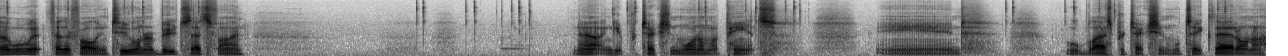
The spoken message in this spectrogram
Uh, we'll get feather falling 2 on our boots, that's fine. Now I can get protection 1 on my pants. And, ooh, blast protection, we'll take that on a...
